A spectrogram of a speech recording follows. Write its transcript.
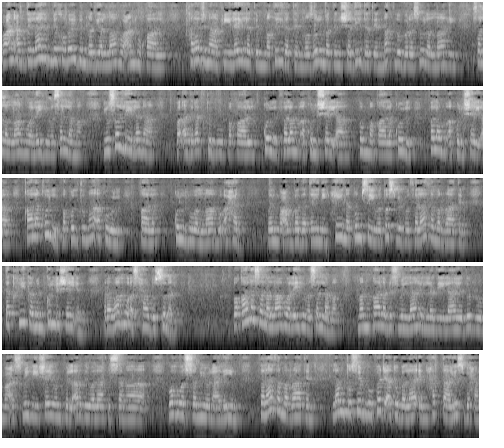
وعن عبد الله بن خبيب رضي الله عنه قال خرجنا في ليلة مطيرة وظلمة شديدة نطلب رسول الله صلى الله عليه وسلم. يصلي لنا فأدركته فقال قل فلم أقل شيئا، ثم قال قل فلم أقل شيئا. قال قل، فقلت ما أقول؟ قال قل هو الله أحد. والمعبدتين حين تمسي وتصبح ثلاث مرات. تكفيك من كل شيء. رواه أصحاب السنن. وقال صلى الله عليه وسلم، من قال بسم الله الذي لا يضر مع اسمه شيء في الأرض ولا في السماء، وهو السميع العليم، ثلاث مرات لم تصبه فجأة بلاء حتى يصبح،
